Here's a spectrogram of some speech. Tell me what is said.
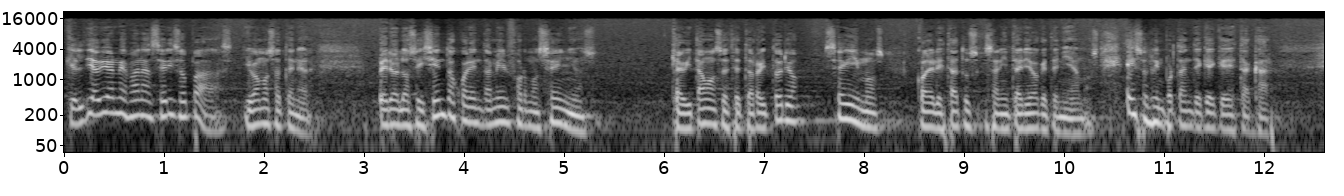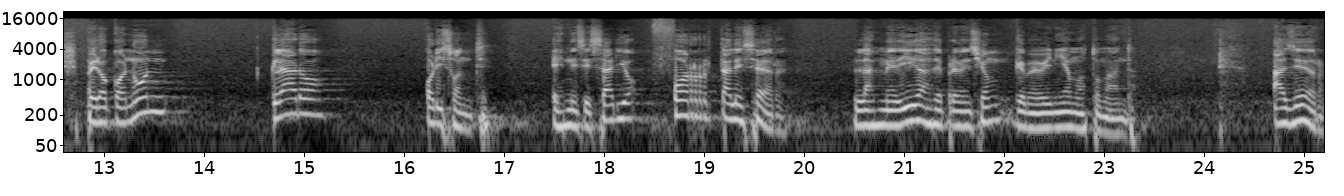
que el día viernes van a ser hisopadas y vamos a tener. Pero los 640.000 formoseños que habitamos este territorio, seguimos con el estatus sanitario que teníamos. Eso es lo importante que hay que destacar. Pero con un claro horizonte. Es necesario fortalecer las medidas de prevención que me veníamos tomando. Ayer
